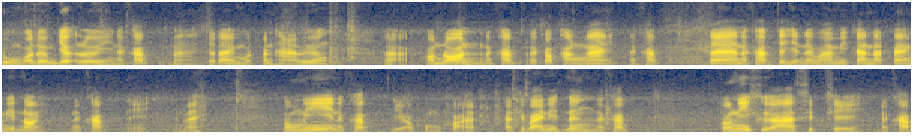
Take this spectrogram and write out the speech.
สูงกว่าเดิมเยอะเลยนะครับจะได้หมดปัญหาเรื่องอความร้อนนะครับ แล้วก็พังง่ายนะครับ แต่นะครับจะเห็นได้ว่ามีการดัดแปลงนิดหน่อยนะครับนี่เห็นไหม ตรงนี้นะครับ เดี๋ยวผมขออธิบายนิดนึงนะครับ ตรงนี้คือ R10K นะครับ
